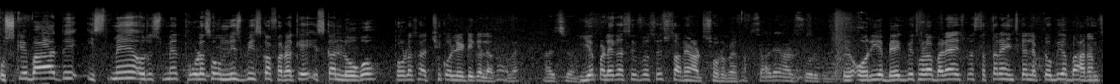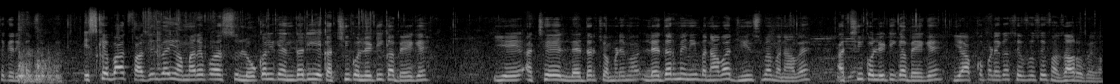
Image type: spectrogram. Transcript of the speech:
उसके बाद इसमें और इसमें थोड़ा सा उन्नीस बीस का फ़र्क है इसका लोगो थोड़ा सा अच्छी क्वालिटी का लगा हुआ है। अच्छा। ये पड़ेगा सिर्फ़ और सिर्फ़ साढ़े आठ सौ रुपये का। साढ़े आठ सौ रुपये और ये बैग भी थोड़ा बड़ा है इसमें सत्रह इंच का लैपटॉप भी आप आराम से कैरी कर सकते हैं। इसके बाद फाजिल भाई हमारे पास लोकल के अंदर ही एक अच्छी क्वालिटी का बैग है। ये अच्छे लेदर चमड़े में लेदर में नहीं बना हुआ जीन्स में बना हुआ है। अच्छी क्वालिटी का बैग है। ये आपको पड़ेगा सिर्फ़ और सिर्फ़ हज़ार रुपये का।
